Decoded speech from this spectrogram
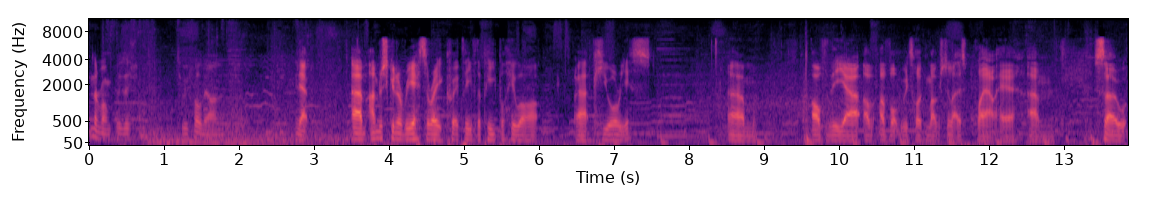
in the wrong position, to be fully honest. Yep. Um, I'm just going to reiterate quickly for the people who are uh, curious um, of the uh, of, of what we were talking about. Just to let us play out here. So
